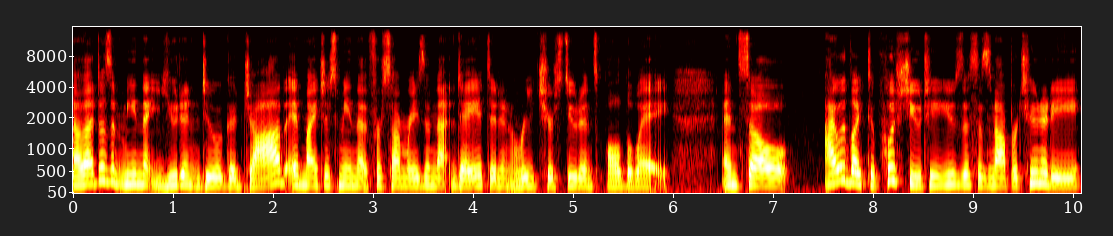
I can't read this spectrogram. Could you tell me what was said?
now, that doesn't mean that you didn't do a good job. It might just mean that for some reason that day it didn't reach your students all the way. And so I would like to push you to use this as an opportunity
